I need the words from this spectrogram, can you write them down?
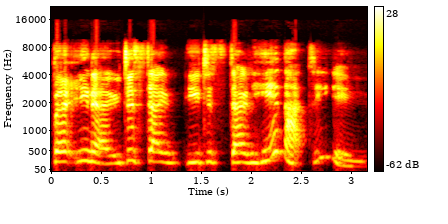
but you know you just don't you just don't hear that do you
